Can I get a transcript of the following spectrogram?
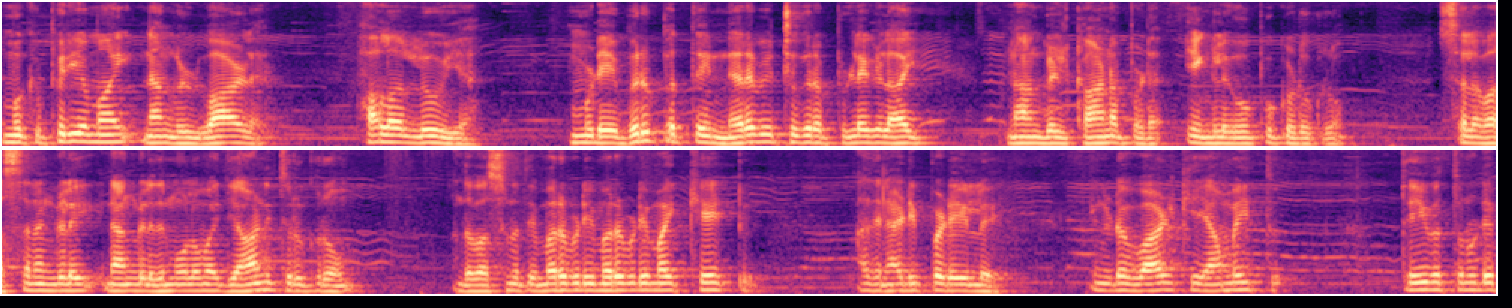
உமக்கு பிரியமாய் நாங்கள் வாழ ஹலலூயா உம்முடைய விருப்பத்தை நிறைவேற்றுகிற பிள்ளைகளாய் நாங்கள் காணப்பட எங்களை ஒப்புக் கொடுக்கிறோம் சில வசனங்களை நாங்கள் இதன் மூலமாக தியானித்திருக்கிறோம். அந்த வசனத்தை மறுபடியும் மறுபடியுமாய் கேட்டு அதன் அடிப்படையில் எங்களோட வாழ்க்கையை அமைத்து தெய்வத்தினுடைய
